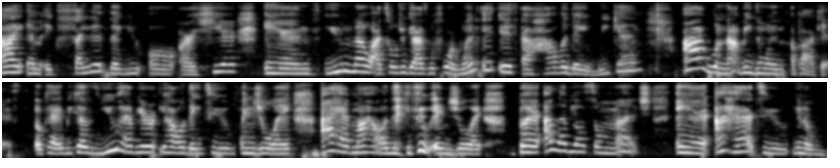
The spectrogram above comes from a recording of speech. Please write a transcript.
I am excited that you all are here. And you know, I told you guys before, when it is a holiday weekend, I will not be doing a podcast, okay? Because you have your holiday to enjoy. I have my holiday to enjoy. But I love y'all so much. And I had to, you know,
